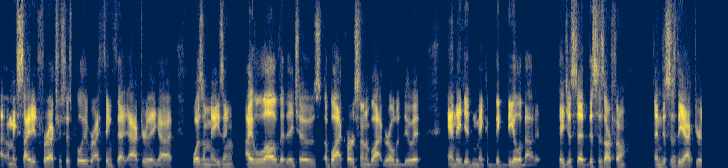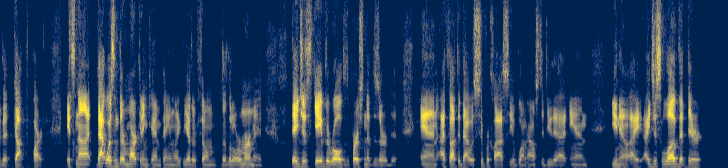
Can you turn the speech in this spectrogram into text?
I'm excited for Exorcist Believer. I think that actor they got was amazing. I love that they chose a black person, a black girl to do it and they didn't make a big deal about it. They just said, "This is our film, and this is the actor that got the part." It's not that wasn't their marketing campaign like the other film, The Little Mermaid. They just gave the role to the person that deserved it, and I thought that that was super classy of Blumhouse to do that. And you know, I I just love that they're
